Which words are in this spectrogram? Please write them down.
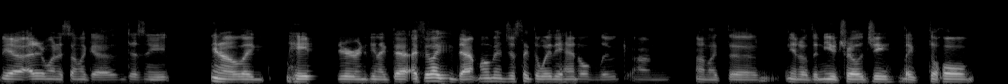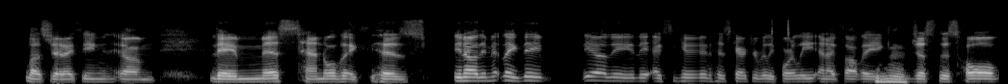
yeah, I didn't want to sound like a Disney, you know, like hater or anything like that. I feel like that moment, just like the way they handled Luke on on like the you know the new trilogy, like the whole Last Jedi thing, um, they mishandled like his, you know, they like they. You know, they they executed his character really poorly, and I thought like Mhm. just this whole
